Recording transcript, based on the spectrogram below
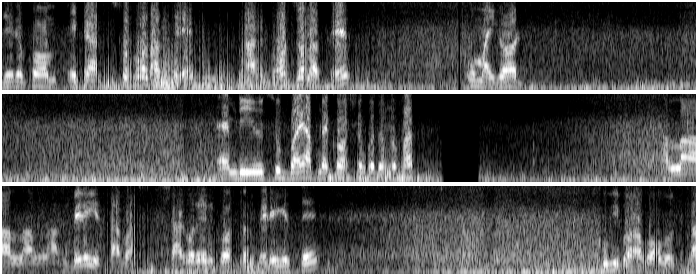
যেরকম এটা সবল আছে আর গর্জন আছে ও মাই গড এমডি ইউসুফ ভাই, আপনাকে অসংখ্য ধন্যবাদ। আল্লাহ আল্লাহ আল্লাহ, বেড়ে গেছে আবার, সাগরের গর্জন বেড়ে গেছে। খুবই ভয়াবহ অবস্থা।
